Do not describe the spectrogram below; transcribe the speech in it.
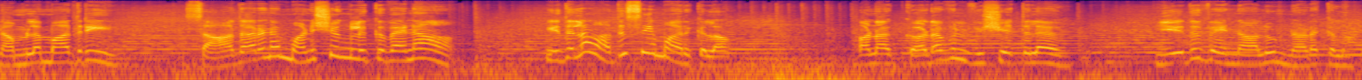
நம்மள மாதிரி சாதாரண மனுஷங்களுக்கு வேணா இதெல்லாம் அதிசயமா இருக்கலாம். ஆனா கடவுள் விஷயத்துல எது வேணாலும் நடக்கலாம்.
